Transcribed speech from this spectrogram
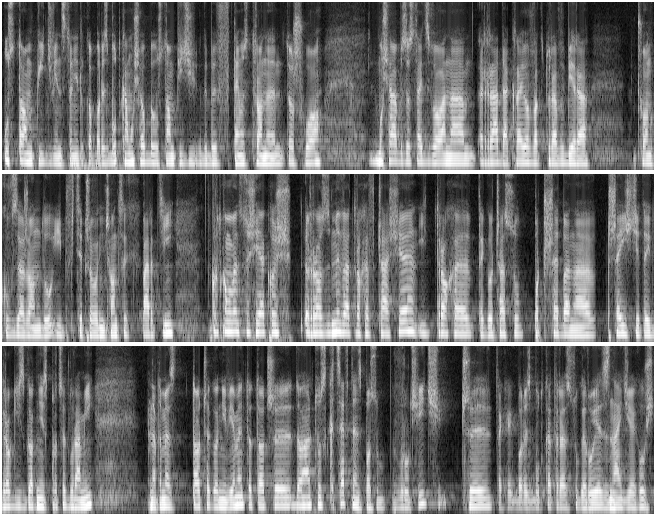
ustąpić, więc to nie tylko Borys Budka musiałby ustąpić, gdyby w tę stronę to szło. Musiałaby zostać zwołana Rada Krajowa, która wybiera członków zarządu i wiceprzewodniczących partii. Krótko mówiąc, to się jakoś rozmywa trochę w czasie i trochę tego czasu potrzeba na przejście tej drogi zgodnie z procedurami. Natomiast to, czego nie wiemy, to to, czy Donald Tusk chce w ten sposób wrócić, czy, tak jak Borys Budka teraz sugeruje, znajdzie jakąś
